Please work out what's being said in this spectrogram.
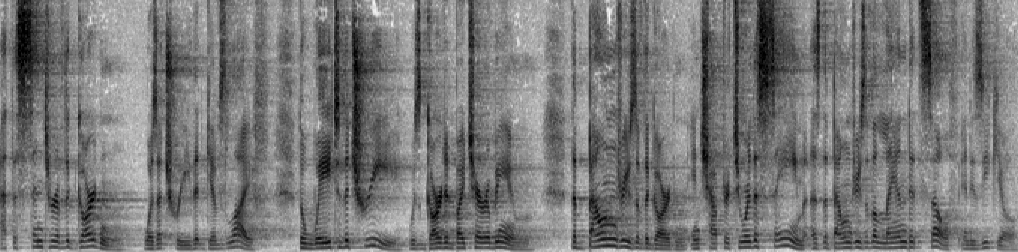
At the center of the garden was a tree that gives life. The way to the tree was guarded by cherubim. The boundaries of the garden in chapter 2 are the same as the boundaries of the land itself in Ezekiel.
